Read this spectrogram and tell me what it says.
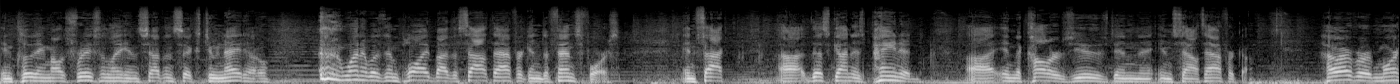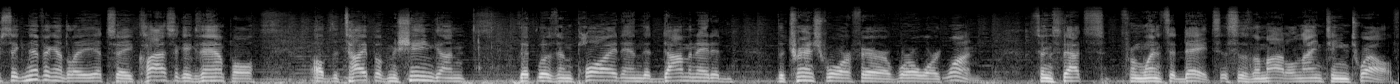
including most recently in 7.62 NATO when it was employed by the South African Defense Force. In fact, uh, this gun is painted uh, in the colors used in, in South Africa. However, more significantly, it's a classic example of the type of machine gun that was employed and that dominated the trench warfare of World War I, since that's from whence it dates. This is the model 1912.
